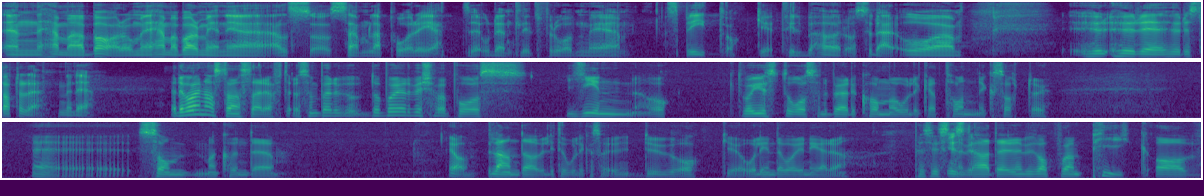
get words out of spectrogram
en hemmabar? Och med hemmabar menar jag alltså samla på dig ett ordentligt förråd med sprit och tillbehör och sådär. Och hur, hur, hur det startade med det? Ja, det var ju någonstans därefter. Sen började, då började vi köpa på oss gin och det var just då som det började komma olika tonic-sorter eh, som man kunde ja, blanda av lite olika saker. Du och, Linda var ju nere precis när vi, hade, när vi var på en peak av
